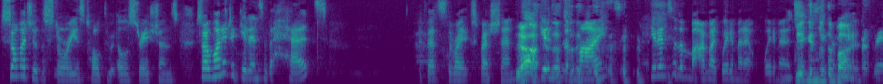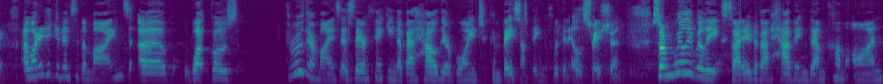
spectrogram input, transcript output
So much of the story is told through illustrations. So I wanted to get into the heads if that's the right expression. Yeah. Get into the minds. Get into the. I'm like, wait a minute, wait a minute. Dig into the mind. I wanted to get into the minds of what goes through their minds as they're thinking about how they're going to convey something with an illustration. So I'm really, really excited about having them come on.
